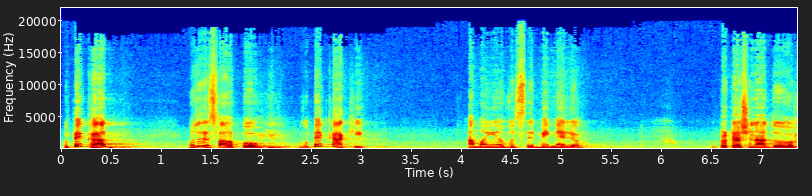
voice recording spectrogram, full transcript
o pecado. Muitas vezes fala, pô, vou pecar aqui. Amanhã vou ser bem melhor. O procrastinador,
